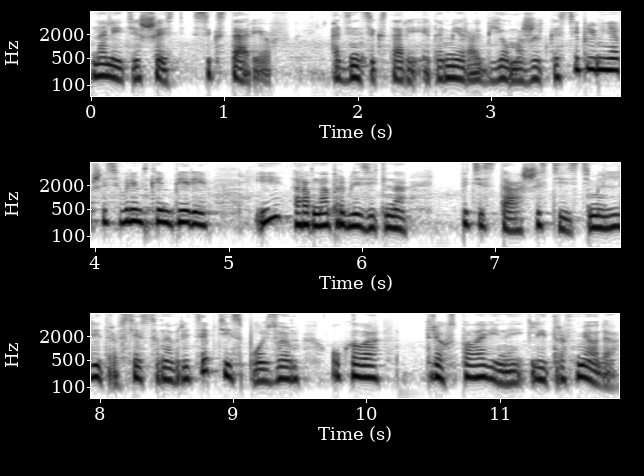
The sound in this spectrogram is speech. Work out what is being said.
налейте 6 секстариев. Один секстарий – это мера объема жидкости, применявшейся в Римской империи, и равна приблизительно 560 мл. Следственно, в рецепте используем около 3,5 литров меда.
